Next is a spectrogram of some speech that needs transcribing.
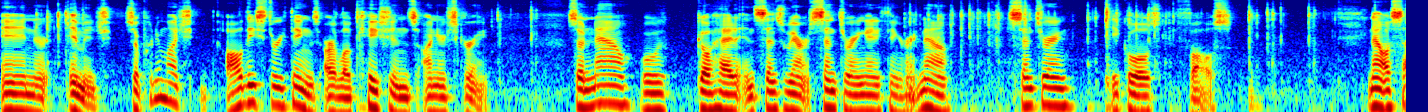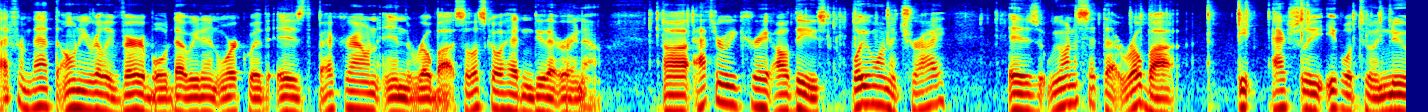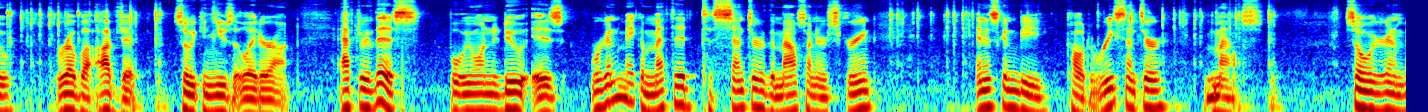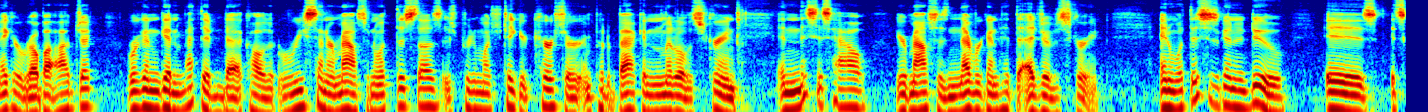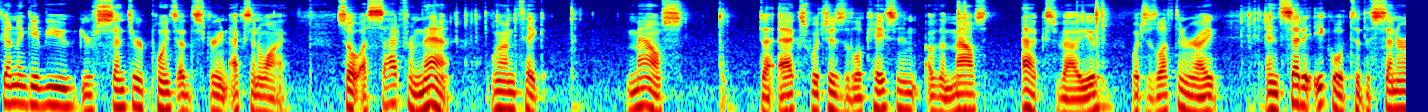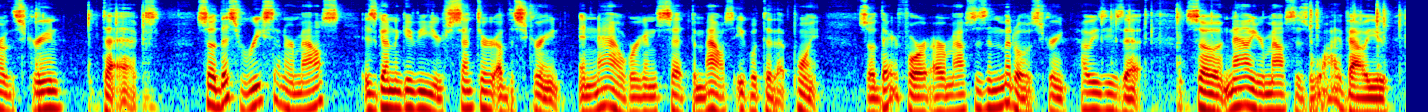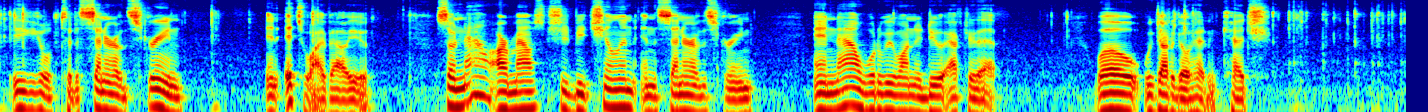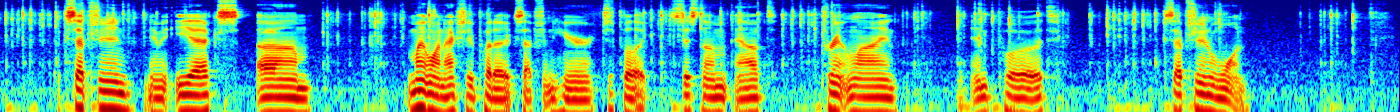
and your image. So pretty much all these three things are locations on your screen. So now we'll go ahead and since we aren't centering anything right now centering equals false. Now aside from that the only really variable that we didn't work with is the background and the robot. So let's go ahead and do that right now uh, after we create all these, what we want to try is we want to set that robot e actually equal to a new robot object so we can use it later on. After this, what we want to do is we're going to make a method to center the mouse on your screen and it's going to be called recenter mouse. So we're going to make a robot object we're going to get a method that called recenter mouse and what this does is pretty much take your cursor and put it back in the middle of the screen and this is how your mouse is never going to hit the edge of the screen. And what this is going to do is it's going to give you your center points of the screen X and Y. So aside from that we're going to take mouse to X which is the location of the mouse X value which is left and right and set it equal to the center of the screen to X so this recenter mouse is going to give you your center of the screen. And now we're going to set the mouse equal to that point. So therefore, our mouse is in the middle of the screen. How easy is that? So now your mouse's Y value is equal to the center of the screen and its Y value. So now our mouse should be chilling in the center of the screen. and now what do we want to do after that well we got to go ahead and catch exception name it ex um, might want to actually put an exception here. Just put like system out print line and put exception 1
